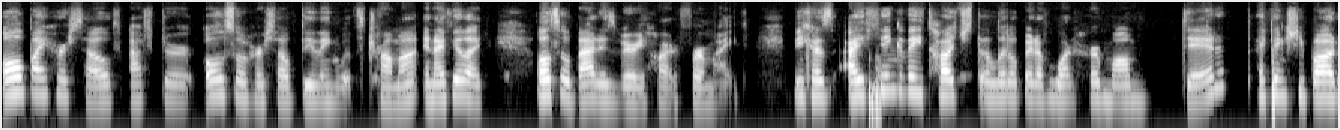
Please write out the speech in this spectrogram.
all by herself after also herself dealing with trauma and i feel like also that is very hard for mike because i think they touched a little bit of what her mom did. I think she bought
